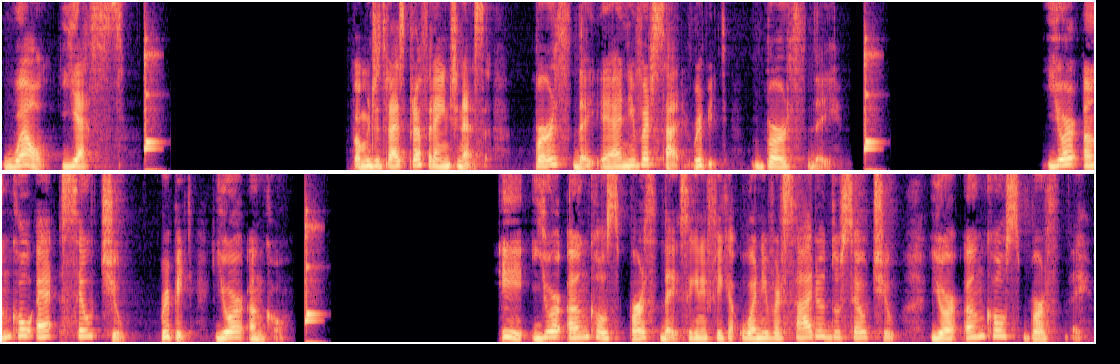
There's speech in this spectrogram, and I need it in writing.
Well, yes. Vamos de trás para frente nessa. Birthday é aniversário. Repeat. Birthday. Your uncle é seu tio. Repeat. Your uncle. E your uncle's birthday significa o aniversário do seu tio. Your uncle's birthday.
